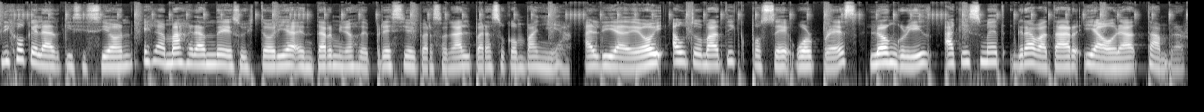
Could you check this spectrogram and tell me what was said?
dijo que la adquisición es la más grande de su historia en términos de precio y personal para su compañía. Al día de hoy, Automatic posee WordPress, Longread, Akismet, Gravatar y ahora Tumblr.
